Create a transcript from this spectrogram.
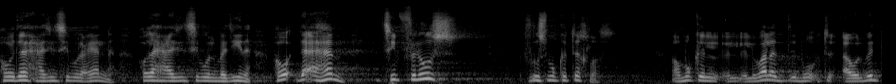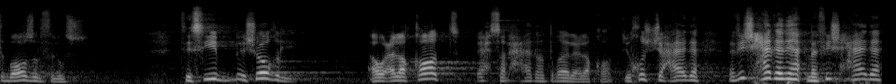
هو ده اللي إحنا عايزين نسيبه لعيالنا هو ده اللي إحنا عايزين نسيبه المدينة هو ده أهم تسيب فلوس فلوس ممكن تخلص. أو ممكن ال- ال- الولد أو البنت بوظوا الفلوس. تسيب شغل أو علاقات يحصل حاجة تغير العلاقات. يخش حاجة مفيش حاجة دي مفيش حاجة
